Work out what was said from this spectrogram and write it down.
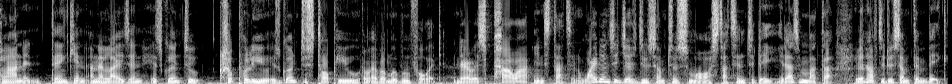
planning, thinking, analyzing is going to cripple you, is going to stop you from ever moving forward. There is power in starting. Why don't you just do something small starting today? It doesn't matter. You don't have to do something big.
